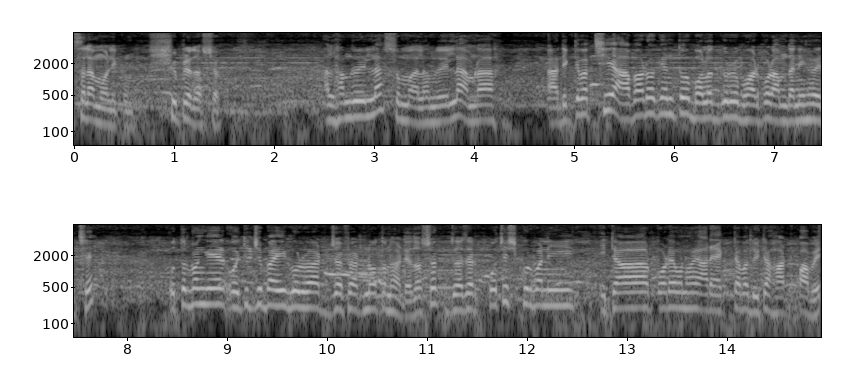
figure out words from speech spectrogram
আসসালামু আলাইকুম। সুপ্রিয় দর্শক, আলহামদুলিল্লাহ, সুম্মা আলহামদুলিল্লাহ, আমরা দেখতে পাচ্ছি আবারও কিন্তু বলদ গরুর ভরপুর আমদানি হয়েছে। উত্তরবঙ্গের ঐতিহ্যবাহী গরুহাট জয়ফ্রাট নতুন হাটে। দর্শক দু হাজার পঁচিশ কোরবানি, এটার পরে মনে হয় আর একটা বা দুইটা হাট পাবে।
